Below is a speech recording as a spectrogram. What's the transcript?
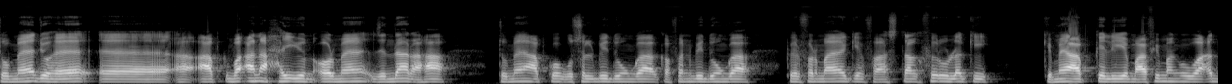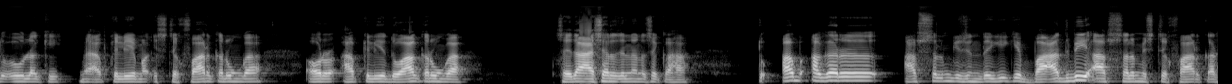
तो मैं जो है आप अना और मैं ज़िंदा रहा तो मैं आपको गसल भी दूँगा, कफन भी दूँगा। फिर फरमाया कि फ़ास्ता फिर कि मैं आपके लिए माफ़ी मांगू वाद की। मैं आपके लिए इस्तफ़ार करूँगा और आपके लिए दुआ करूँगा। सैदा आशा रजल्ला से कहा तो अब अगर आप सलम की ज़िंदगी के बाद भी आप सलम इस्तफ़ार कर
